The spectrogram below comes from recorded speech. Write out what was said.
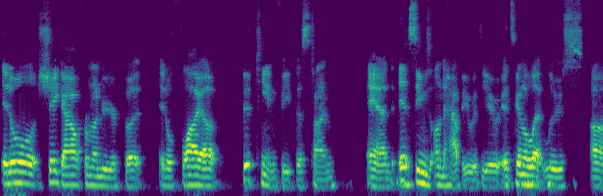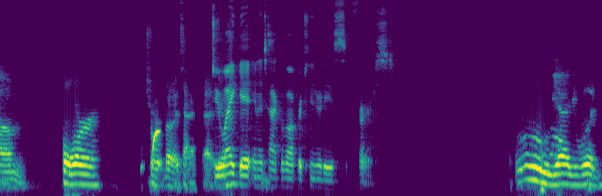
It'll shake out from under your foot. It'll fly up 15 feet this time. and it seems unhappy with you. It's gonna let loose um, four short bow attacks. At Do you. I get an attack of opportunities first? Ooh, yeah, you would.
